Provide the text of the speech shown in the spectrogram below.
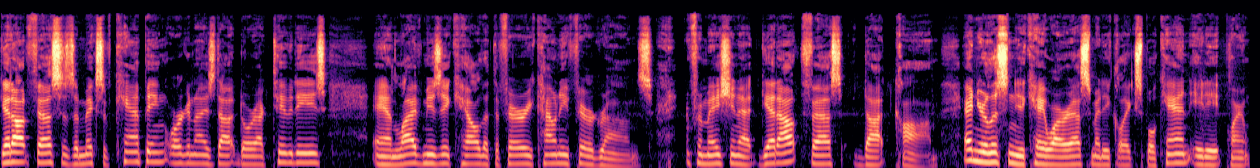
Get Out Fest is a mix of camping, organized outdoor activities, and live music held at the Ferry County Fairgrounds. Information at getoutfest.com. And you're listening to KYRS Medical Lake Spokane, 88.1,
